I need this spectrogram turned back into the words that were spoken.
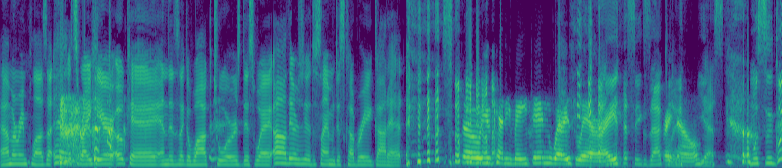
Amarin Plaza. It's right here. Okay, and there's like a walk tours this way. Oh, there's the Simon Discovery. Got it. so, so you, know, you, can imagine where is where, yeah, right? Yes, exactly. Right now. Yes. so if, you,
